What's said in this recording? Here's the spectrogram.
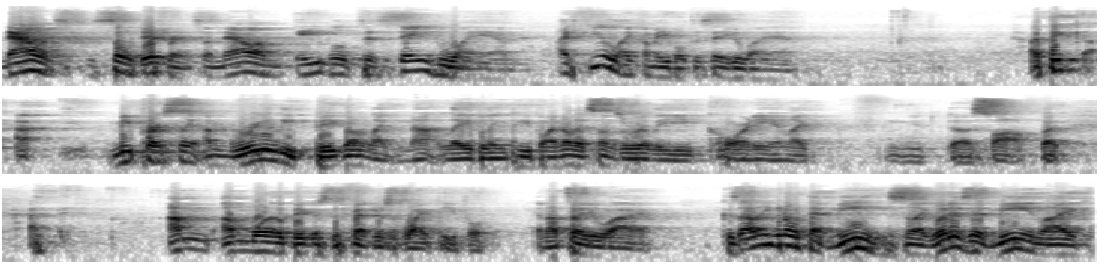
now it's, so different. So now I'm able to say who I am. I feel like I'm able to say who I am. I think, uh, me personally, I'm really big on like not labeling people. I know that sounds really corny and like uh, soft, but I, I'm I'm one of the biggest defenders of white people, and I'll tell you why. Because I don't even know what that means. Like, what does it mean? Like,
